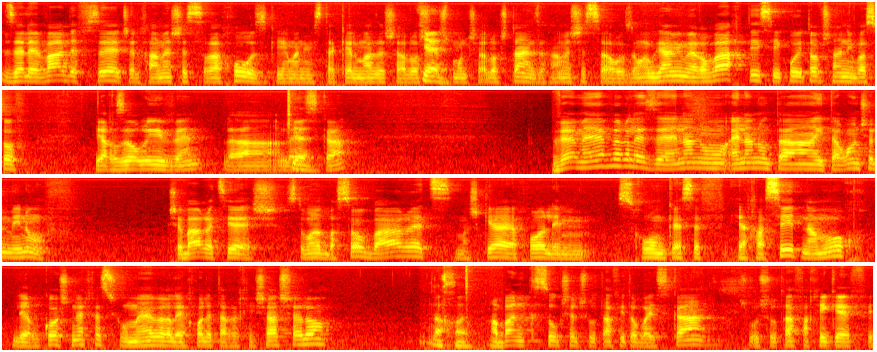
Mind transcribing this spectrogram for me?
זה לבד הפסד של 15 אחוז, כי אם אני מסתכל מה זה 3.6 כן. מול 3.2 זה 15 אחוז. זאת אומרת, גם אם הרווחתי, סיכוי טוב שאני בסוף יחזור כן. לעסקה. ומעבר לזה, אין לנו, אין לנו את היתרון של מינוף, שבארץ יש. זאת אומרת, בסוף בארץ משקיע יכול עם סכום כסף יחסית נמוך לרכוש נכס שהוא מעבר ליכולת הרכישה שלו. נכון. הבנק סוג של שותף איתו בעסקה, שהוא שותף הכי כיפי.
